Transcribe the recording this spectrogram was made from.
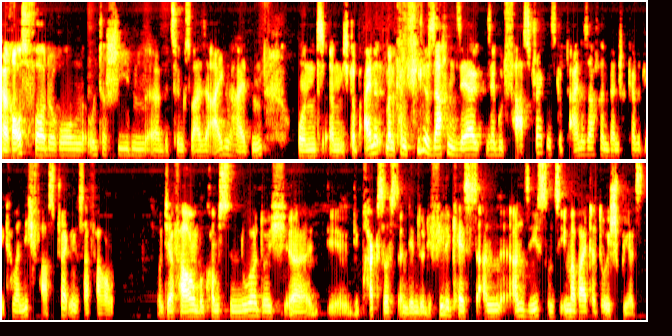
Herausforderungen, Unterschieden äh, beziehungsweise Eigenheiten. Und ähm, ich glaube, man kann viele Sachen sehr, sehr gut fast-tracken. Es gibt eine Sache in Venture Capital, die kann man nicht fast-tracken, das ist Erfahrung. Und die Erfahrung bekommst du nur durch äh, die, die Praxis, indem du die viele Cases an, ansiehst und sie immer weiter durchspielst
